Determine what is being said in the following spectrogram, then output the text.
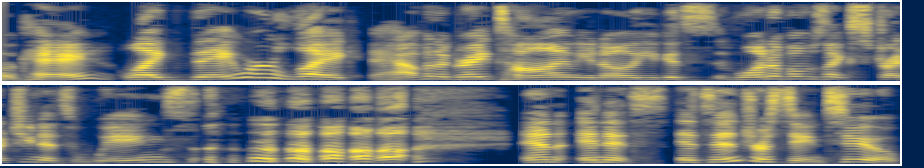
Okay. Like they were like having a great time, you know, you could one of them's like stretching its wings. and and it's it's interesting too.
